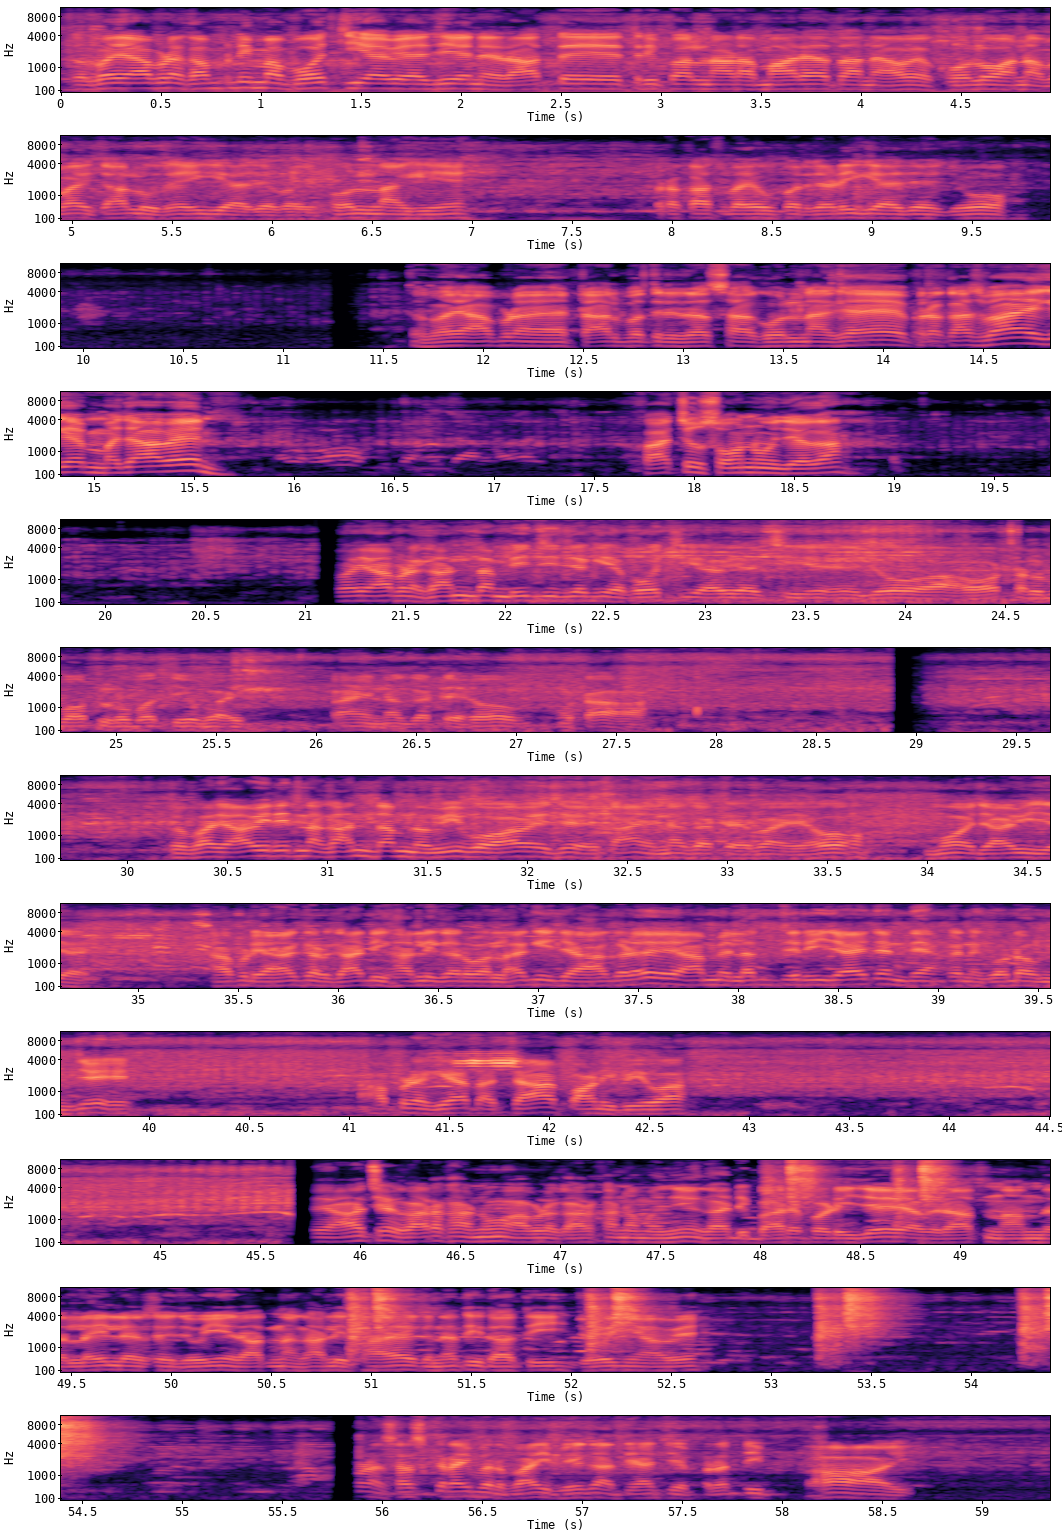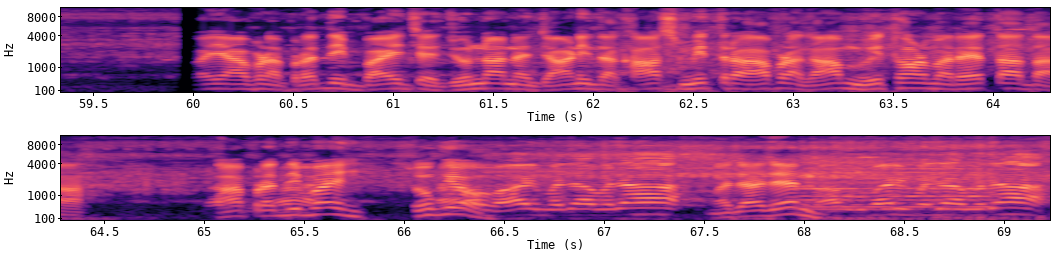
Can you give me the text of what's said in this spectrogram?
તો ભાઈ, આપણે કંપનીમાં પહોંચી આવ્યા છીએ અને રાતે ત્રિપાલ નાળા માર્યા હતા ને હવે ખોલવાના ભાઈ, ચાલુ થઈ ગયા છે ભાઈ. ખોલ નાખીએ. પ્રકાશભાઈ ઉપર ચડી ગયા છે, જુઓ. તો ભાઈ, આપણે તાલપત્રી રસા ખોલ નાખ્યા. પ્રકાશભાઈ, કેમ મજા આવે ને? કાચું સોનું છે કા? ભાઈ, આપણે ગાંધીધામ બીજી જગ્યાએ પહોંચી આવ્યા છીએ. જો આ હોટલ બોટલો બધું ભાઈ. કાંઈ ન ઘટે, હો, મોટા. તો ભાઈ આવી રીતના ગાંધીધામનો વિવો આવે છે, કાંઈ ન ઘટે ભાઈ. હો, મોજ આવી જાય. આપણે આગળ ગાડી ખાલી કરવા લાગી જાય. આગળ અમે લક્ઝરી જાય છે ને ત્યાં કને ગોડાઉન છે આપણે ગયા હતા ચા પાણી પીવા. આ છે કારખાનું. આપણે કારખાનામાં જઈએ, ગાડી બારે પડી જાય. હવે રાતના અંદર લઈ લેશે જોઈએ રાતના ખાલી થાય કે નથી થતી. જોઈએ હવે. આપણા સબસ્ક્રાઈબર ભાઈ ભેગા થયા છે, પ્રદીપભાઈ. ભાઈ આપણા પ્રદીપભાઈ છે જૂના ને જાણીતા ખાસ મિત્ર આપણા ગામ વિથોણમાં રહેતા હતા. હા પ્રદીપભાઈ શું કહો ભાઈ મજા મજા. મજા છે ને? ભાઈ મજા મજા.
